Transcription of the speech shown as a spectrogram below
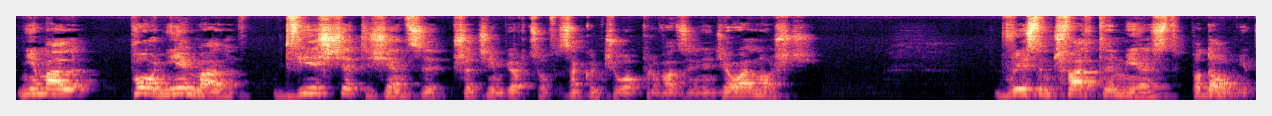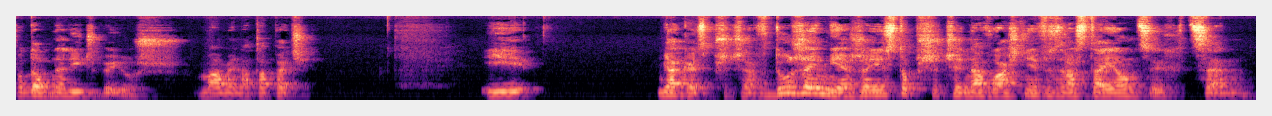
niemal po niemal 200 tysięcy przedsiębiorców zakończyło prowadzenie działalności. W 24 jest podobnie, podobne liczby już mamy na tapecie. I jaka jest przyczyna? W dużej mierze jest to przyczyna właśnie wzrastających cen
